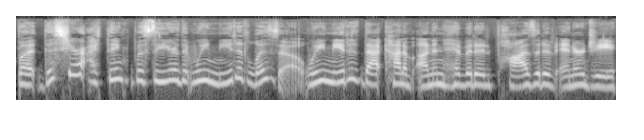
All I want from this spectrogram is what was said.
But this year, I think, was the year that we needed Lizzo. We needed that kind of uninhibited, positive energy.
